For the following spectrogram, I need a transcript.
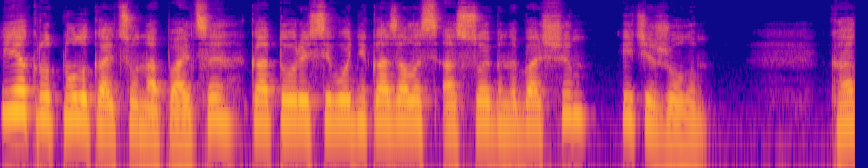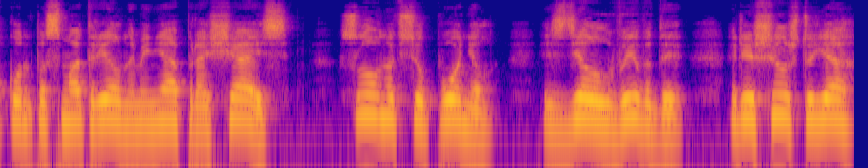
Я крутнула кольцо на пальце, которое сегодня казалось особенно большим и тяжелым. Как он посмотрел на меня, прощаясь, словно все понял, сделал выводы, решил, что я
